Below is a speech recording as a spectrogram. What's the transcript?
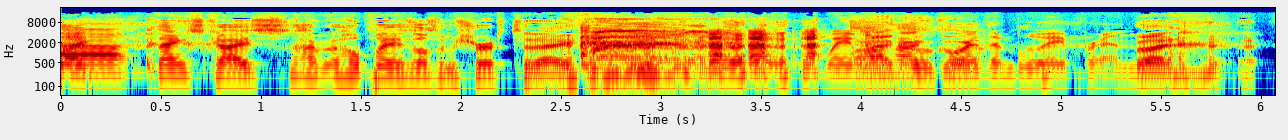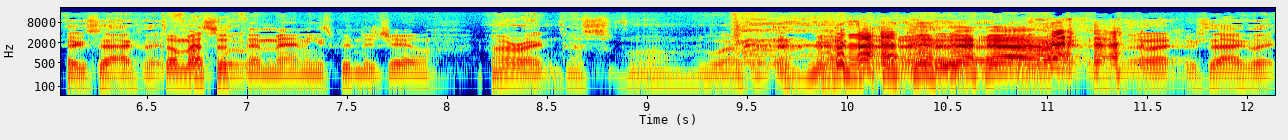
like, thanks, guys. I- Hopefully, I sell some shirts today. Way more hardcore than Blue Apron. right. Exactly. Don't mess Fuck with him, man. He's been to jail. All right. That's, well, who hasn't? all, right. all right. Exactly.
